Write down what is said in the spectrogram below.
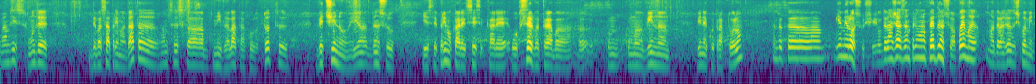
V-am zis, unde devărsa prima dată, am înțeles că a nivelat acolo tot. Vecinul, el, dânsul, este primul care, se, care observă treaba, uh, cum, cum vin uh, vine cu tractorul, pentru că e mirosul și îl deranjează în primul rând pe dânsul, apoi mă, mă deranjează și pe mine.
